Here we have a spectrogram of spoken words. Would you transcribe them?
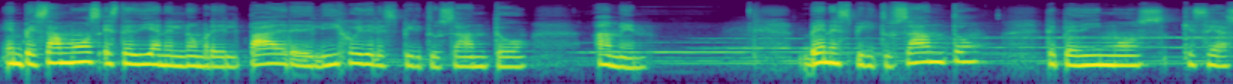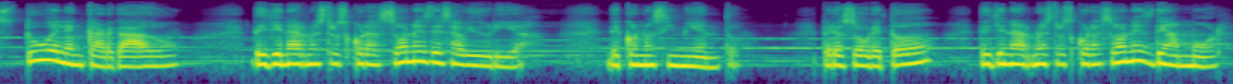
Empezamos este día en el nombre del Padre, del Hijo y del Espíritu Santo. Amén. Ven Espíritu Santo, te pedimos que seas tú el encargado de llenar nuestros corazones de sabiduría, de conocimiento, pero sobre todo de llenar nuestros corazones de amor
